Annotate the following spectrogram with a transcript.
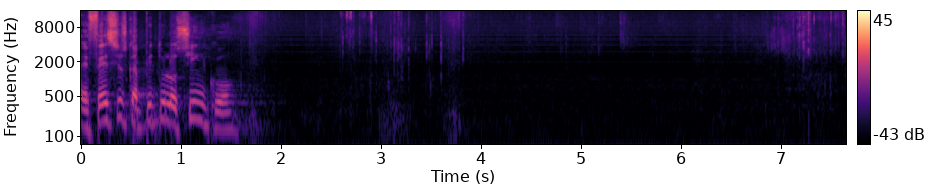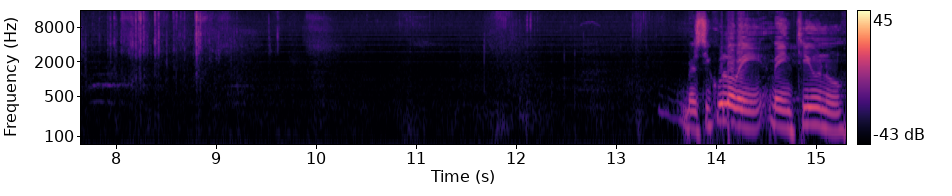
Efesios capítulo 5. versículo 21.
